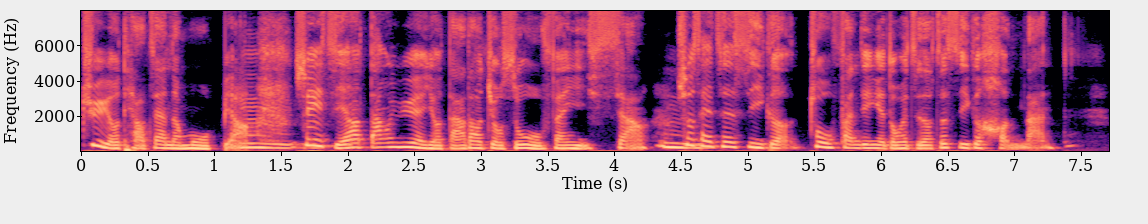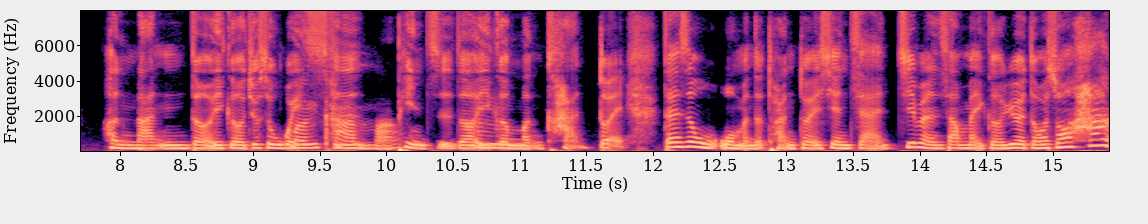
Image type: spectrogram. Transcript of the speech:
具有挑战的目标。嗯、所以只要当月有达到九十五分以上，所以在这是一个做饭店业都会知道，这是一个很难。很难的一个就是维持品质的一个门槛，嗯、对。但是我们的团队现在基本上每个月都会说哈，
